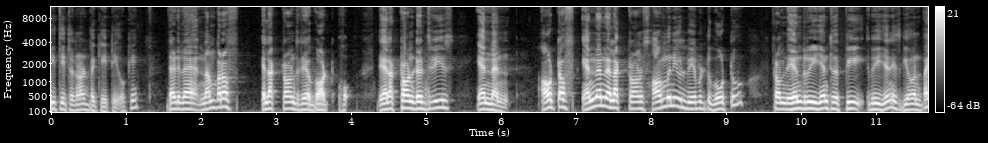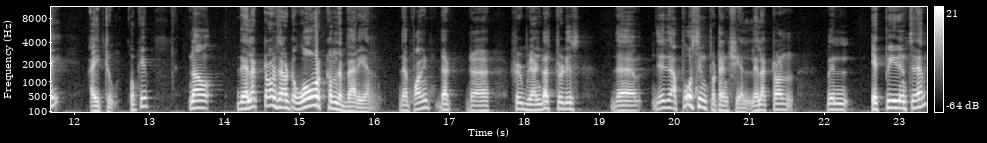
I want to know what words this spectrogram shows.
e theta naught by k t. Okay. That is the number of electrons that you have got the electron density is n n. Out of n n electrons how many will be able to go to from the n region to the p region is given by I 2. Okay. Now, the electrons have to overcome the barrier the point that uh, should be understood is the there is opposing potential the electron will experience a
